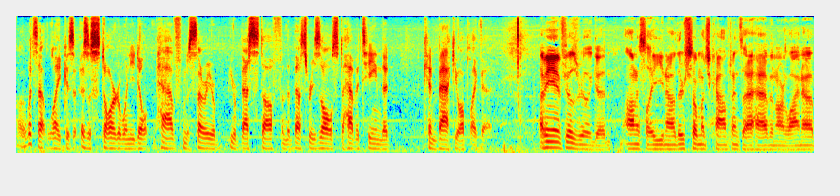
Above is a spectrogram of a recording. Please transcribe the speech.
What's that like as, as a starter when you don't have necessarily your, your best stuff and the best results to have a team that can back you up like that? I mean, it feels really good. Honestly, you know, there's so much confidence I have in our lineup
